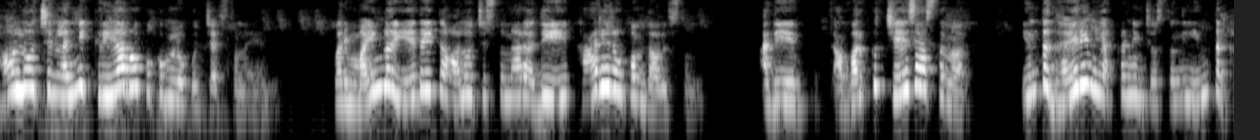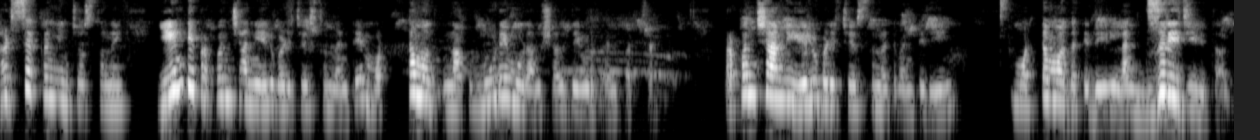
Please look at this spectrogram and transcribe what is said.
ఆలోచనలన్నీ క్రియారూపకంలోకి వచ్చేస్తున్నాయండి. మరి మైండ్లో ఏదైతే ఆలోచిస్తున్నారో అది కార్యరూపం దాలుస్తుంది. అది ఆ వర్క్ చేసేస్తున్నారు. ఇంత ధైర్యం ఎక్కడి నుంచి వస్తుంది? ఇంత గడ్స్ ఎక్కడి నుంచి వస్తున్నాయి? ఏంటి ప్రపంచాన్ని ఏలుబడి చేస్తుందంటే మొట్టమొదటి నాకు మూడే మూడు అంశాలు దేవుడు బయలుపరిచాడు. ప్రపంచాన్ని ఏలుబడి చేస్తున్నటువంటిది మొట్టమొదటిది లగ్జరీ జీవితాలు.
